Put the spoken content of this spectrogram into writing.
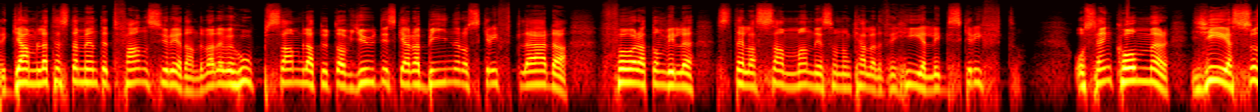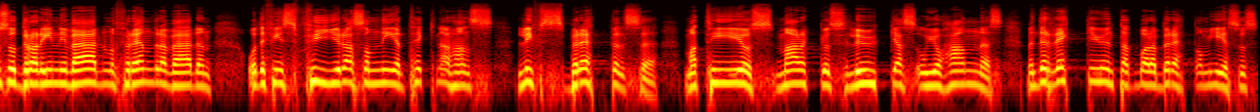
Det gamla testamentet fanns ju redan, det var det ihopsamlat av judiska rabbiner och skriftlärda för att de ville ställa samman det som de kallade för helig skrift. Och sen kommer Jesus och drar in i världen och förändrar världen och det finns fyra som nedtecknar hans livsberättelse. Matteus, Markus, Lukas och Johannes. Men det räcker ju inte att bara berätta om Jesus,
